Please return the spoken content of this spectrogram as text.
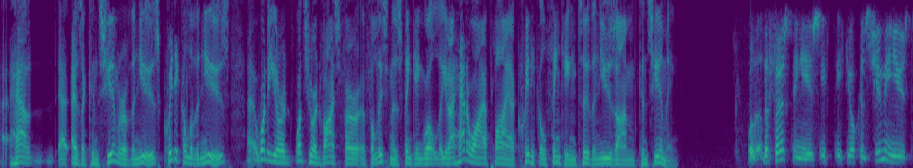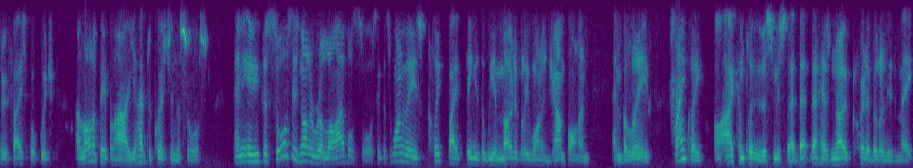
uh, how, uh, as a consumer of the news, critical of the news, uh, what are your what's your advice for for listeners thinking? Well, you know, how do I apply a critical thinking to the news I'm consuming? Well, the first thing is if, if you're consuming news through Facebook, which a lot of people are, you have to question the source. And if the source is not a reliable source, if it's one of these clickbait things that we emotively want to jump on and, and believe, frankly, I completely dismiss that. That that has no credibility to me.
